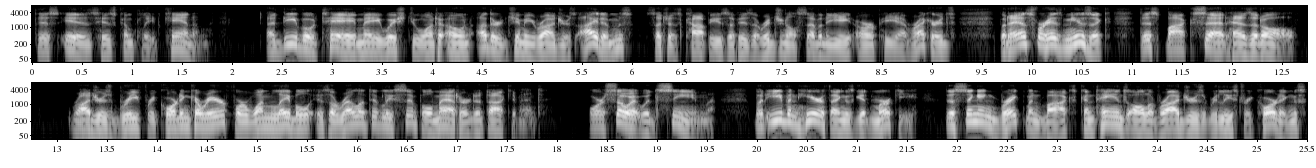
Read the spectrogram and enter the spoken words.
This is his complete canon. A devotee may wish to want to own other Jimmie Rodgers items, such as copies of his original 78 RPM records, but as for his music, this box set has it all. Rodgers' brief recording career for one label is a relatively simple matter to document. Or so it would seem. But even here things get murky. The Singing Brakeman box contains all of Rodgers' released recordings,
